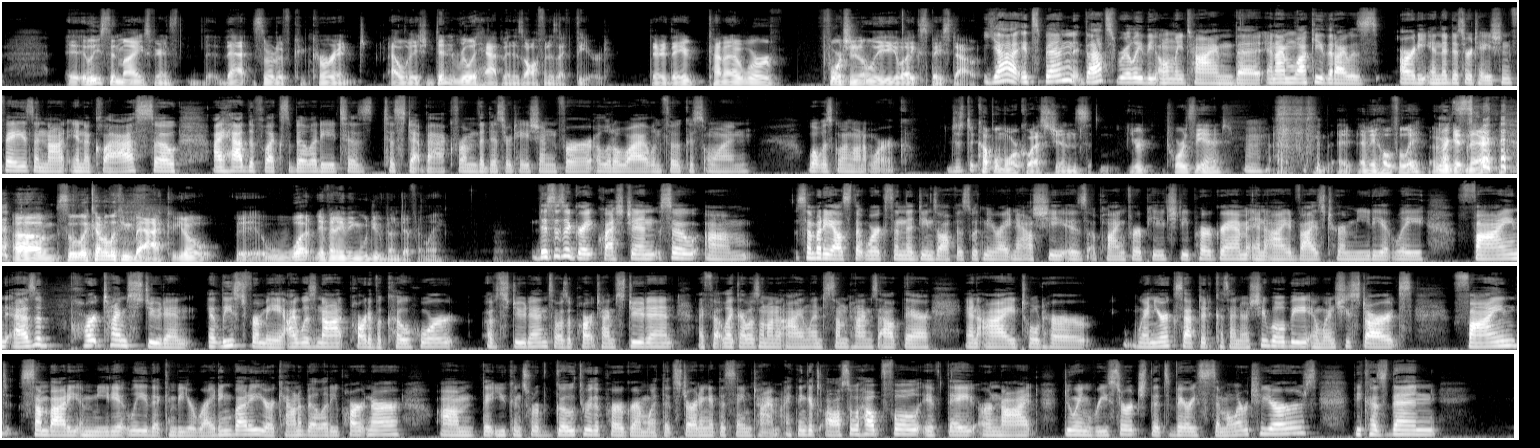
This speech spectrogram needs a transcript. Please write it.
at least in my experience, that sort of concurrent elevation didn't really happen as often as I feared. They they kind of were fortunately like spaced out. Yeah, it's been that's really the only time that and I'm lucky that I was already in the dissertation phase and not in a class, so I had the flexibility to to step back from the dissertation for a little while and focus on what was going on at work. Just a couple more questions. You're towards the end. Mm. I, I, mean, hopefully we're getting there. um, so, like, kind of looking back, you know, what, if anything, would you have done differently? This is a great question. So, um, somebody else that works in the dean's office with me right now, she is applying for a PhD program, and I advised her immediately find as a part time student, at least for me, I was not part of a cohort of students. I was a part time student. I felt like I was on an island sometimes out there. And I told her, when you're accepted, because I know she will be, and when she starts, find somebody immediately that can be your writing buddy, your accountability partner, um, that you can sort of go through the program with it starting at the same time. I think it's also helpful if they are not doing research that's very similar to yours, because then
